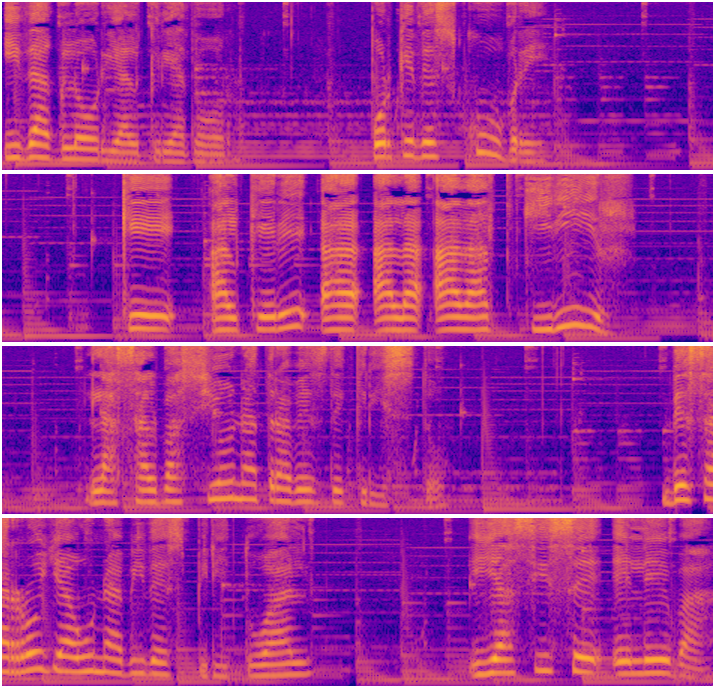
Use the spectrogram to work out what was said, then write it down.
y da gloria al Creador, porque descubre que al, querer, al adquirir la salvación a través de Cristo, desarrolla una vida espiritual y así se eleva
